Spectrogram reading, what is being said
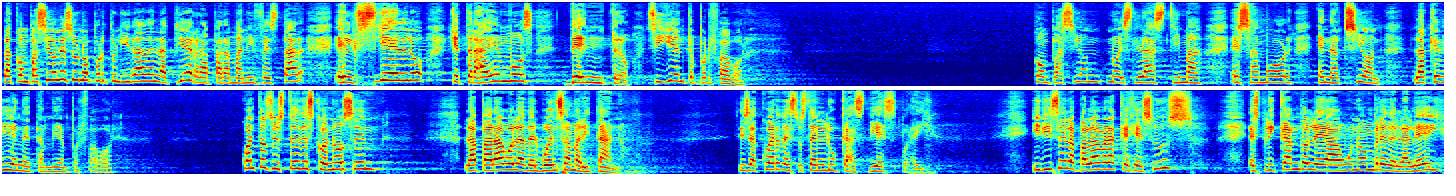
La compasión es una oportunidad en la tierra para manifestar el cielo que traemos dentro. Siguiente, por favor. Compasión no es lástima, es amor en acción. La que viene también, por favor. ¿Cuántos de ustedes conocen la parábola del buen samaritano? Si se acuerda, esto está en Lucas 10 por ahí. Y dice la palabra que Jesús, explicándole a un hombre de la ley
